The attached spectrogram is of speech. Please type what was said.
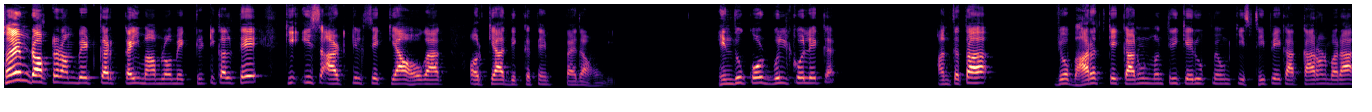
स्वयं डॉक्टर अंबेडकर कई मामलों में क्रिटिकल थे कि इस आर्टिकल से क्या होगा और क्या दिक्कतें पैदा होंगी। हिंदू कोड बिल को लेकर, अंततः जो भारत के कानून मंत्री के रूप में उनकी इस्तीफे का कारण बना,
